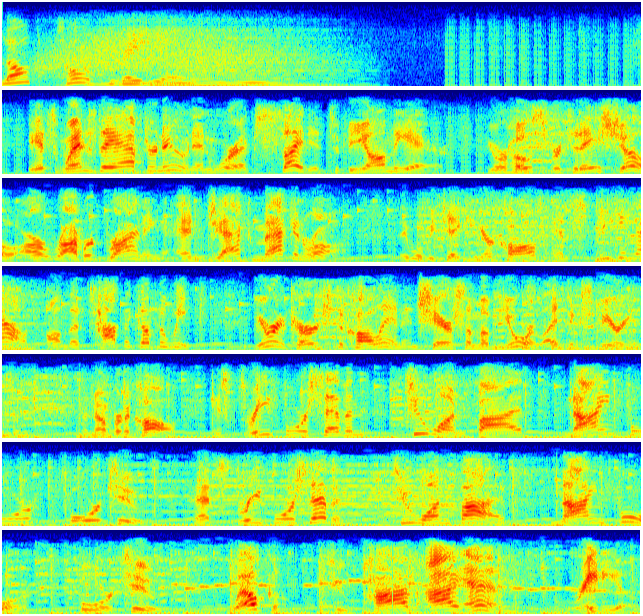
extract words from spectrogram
Blog Talk Radio. It's Wednesday afternoon, and we're excited to be on the air. Your hosts for today's show are Robert Brining and Jack McEnroe. They will be taking your calls and speaking out on the topic of the week. You're encouraged to call in and share some of your life experiences. The number to call is 347 215 9442. That's 347 215 9442. Welcome to Paz IM Radio.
